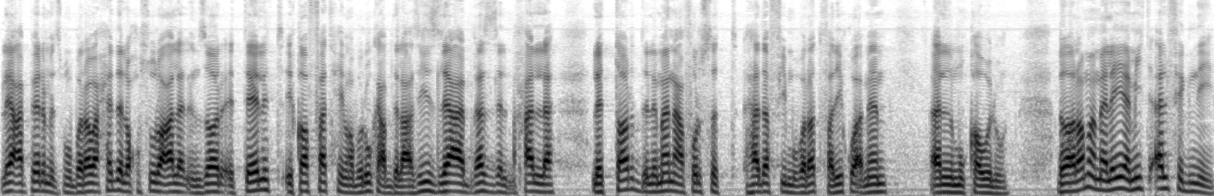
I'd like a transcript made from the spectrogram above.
لاعب بيراميدز مباراة واحدة لحصوله على الإنذار الثالث. إيقاف فتحي مبروك عبد العزيز لاعب غزل المحلة للطرد لمنع فرصة هدف في مباراة فريقه أمام المقاولون. غرامة مالية 100000 جنيه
